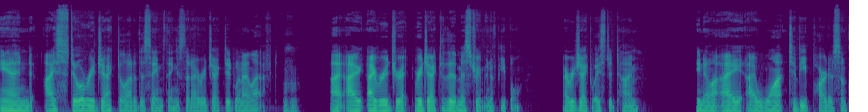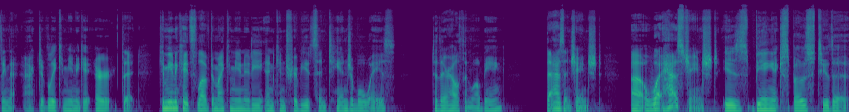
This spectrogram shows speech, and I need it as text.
and I still reject a lot of the same things that I rejected when I left. Mhm. I I, I reject reject the mistreatment of people. I reject wasted time. You know, I I want to be part of something that actively communicate or that communicates love to my community and contributes in tangible ways to their health and well-being. That hasn't changed. Uh, what has changed is being exposed to the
